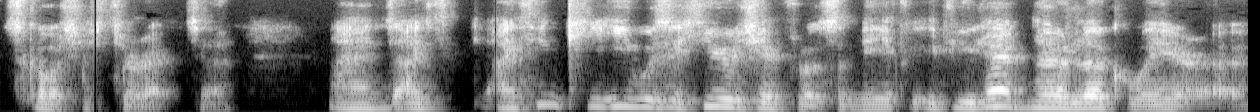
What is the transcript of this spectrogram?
Scottish director and I, I think he was a huge influence on me. If, if you don't know Local Hero,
